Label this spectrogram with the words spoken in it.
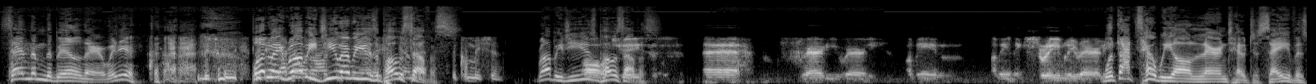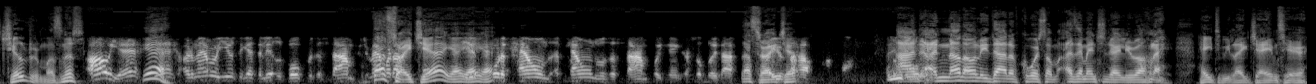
Send them the bill there, will you? By the way, Robbie, do you ever use a post office? The commission. Robbie, do you use oh, a post Jesus. office? Uh, very rarely. I mean, I mean, extremely rarely. Well, that's how we all learned how to save as children, wasn't it? Oh yeah, Yeah. I remember we used to get the little book with the stamp. Do you remember That's that? right, yeah, yeah, yeah, yeah. Put a pound. A pound was a stamp, I think, or something like that. That's right, yeah. Have, And, and not only that, of course, um, as I mentioned earlier on, I hate to be like James here,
